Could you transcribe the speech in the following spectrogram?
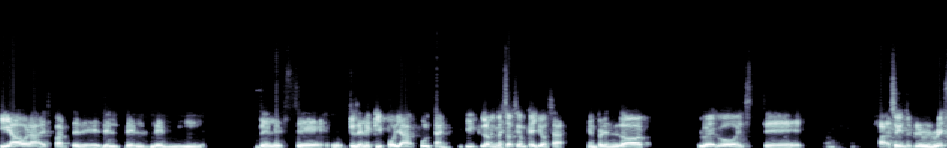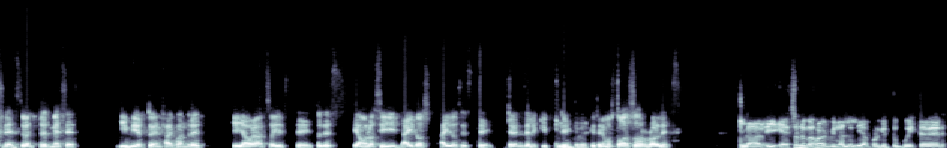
y ahora es parte de, del, del, este, pues del equipo ya full time. Y la misma situación que yo, o sea, emprendedor, Luego, este, soy entrepreneur in residence durante tres meses, invierto en 500 y ahora soy este. Entonces, digámoslo así, hay dos, hay dos este, gerentes del equipo que, que, tenemos todos esos roles. Claro, y eso es lo mejor al final del día, porque tú pudiste ver,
